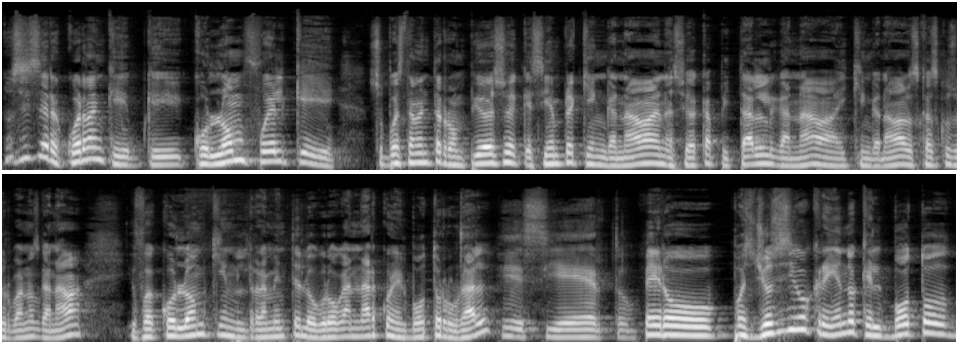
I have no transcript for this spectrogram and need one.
no sé si se recuerdan que, que Colón fue el que supuestamente rompió eso de que siempre quien ganaba en la ciudad capital ganaba y quien ganaba los cascos urbanos ganaba. Y fue Colón quien realmente logró ganar con el voto rural. Es cierto. Pero pues yo sí sigo creyendo que el voto,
